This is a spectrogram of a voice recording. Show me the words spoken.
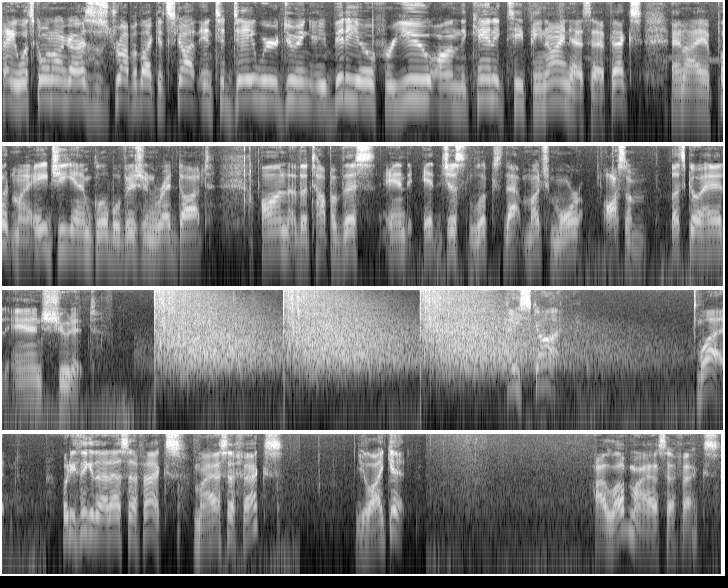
Hey, what's going on guys? This is Drop It Like It's Scott, and today we're doing a video for you on the Canik TP9 SFX, and I have put my AGM Global Vision red dot on the top of this, and it just looks that much more awesome. Let's go ahead and shoot it. Hey Scott, what? What do you think of that SFX? My SFX? You like it? I love my SFX.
